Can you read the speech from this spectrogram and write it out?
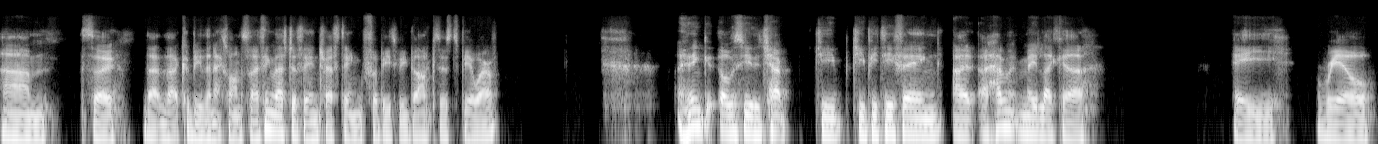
Um, so that that could be the next one. So I think that's just interesting for B two B marketers to be aware of. I think obviously the chat G, GPT thing. I, I haven't made like a a real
